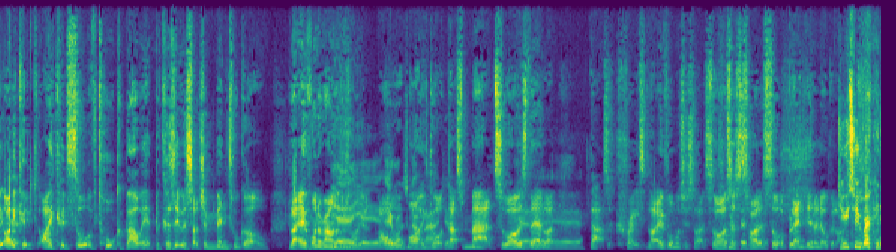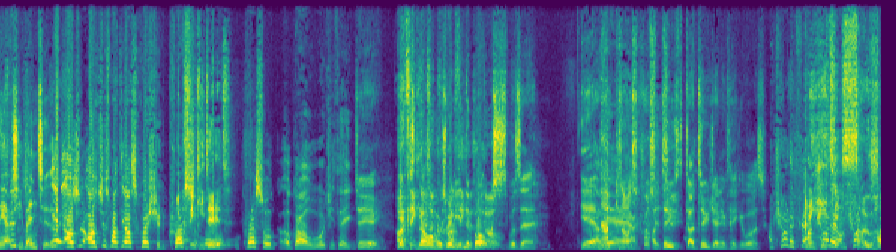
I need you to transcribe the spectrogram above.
mad, I yeah. could I could sort of talk about it because it was such a mental goal. Like everyone around Yeah, us was like, yeah, yeah. "Oh Everyone's my going mad, god, yeah. that's mad!" So I was Yeah, there yeah, like, yeah, yeah. "That's a crazy." Like everyone was just like, so I was just trying to sort of blend in a little bit. Like, Do you two reckon he actually meant it? Though? Yeah, I was, I was just about to ask a question. Cross, I think he or, did. Cross or, or goal? What do you think? Do you? Yeah, I 'cause think no it was one was really in the was box, goal. was there? Yeah, I No, think- because I was across I do. too. I do genuinely think it was. I'm trying to. Fi- I'm trying hit to. it I'm trying so to decide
